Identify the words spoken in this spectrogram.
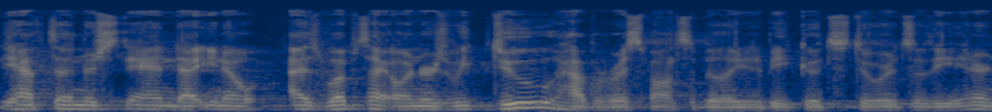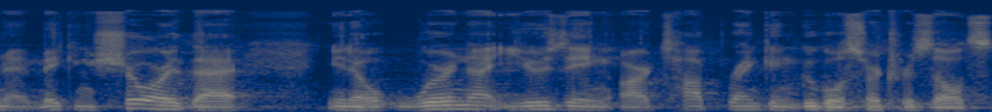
you have to understand that, you know, as website owners, we do have a responsibility to be good stewards of the internet, making sure that, you know, we're not using our top ranking Google search results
